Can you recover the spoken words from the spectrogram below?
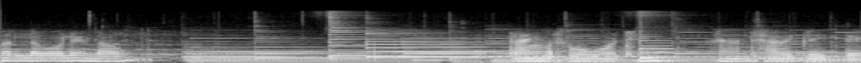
നല്ലപോലെ ഉണ്ടാവും. Thanks for watching and have a great day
